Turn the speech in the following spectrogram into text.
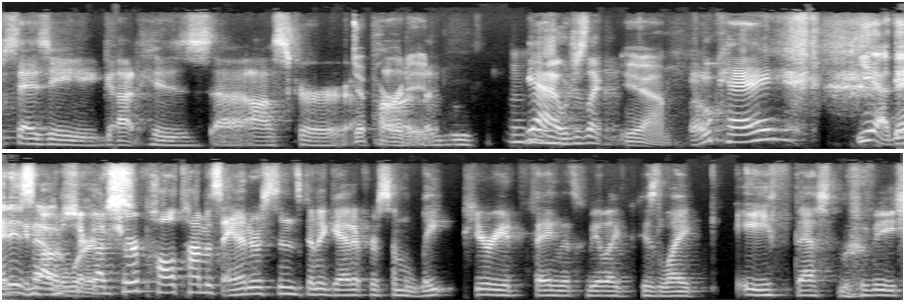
Scorsese got his uh, Oscar. Departed. a movie. Mhm. Yeah, which is like, Yeah. okay. Yeah, that is You know, how I'm it sure, works. I'm sure Paul Thomas Anderson's going to get it for some late period thing that's going to be like his like eighth best movie.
